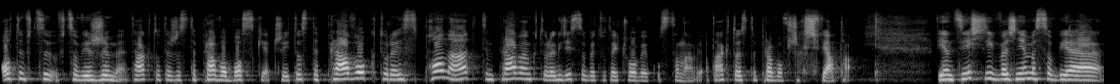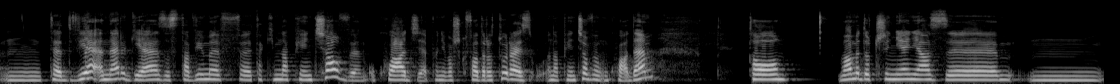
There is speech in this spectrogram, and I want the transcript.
o tym, w co, w co wierzymy, tak? To też jest te prawo boskie, czyli to jest te prawo, które jest ponad tym prawem, które gdzieś sobie tutaj człowiek ustanawia, tak? To jest to prawo wszechświata. Więc jeśli weźmiemy sobie mm, te dwie energie, zestawimy w takim napięciowym układzie, ponieważ kwadratura jest napięciowym układem, to mamy do czynienia z, mm,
